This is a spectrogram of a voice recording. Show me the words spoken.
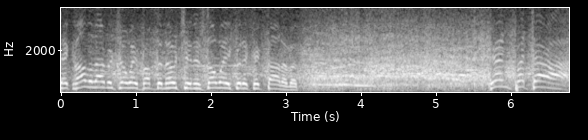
taking all the leverage away from DeNucci, and there's no way he could have kicked out of it. Ken Patera.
